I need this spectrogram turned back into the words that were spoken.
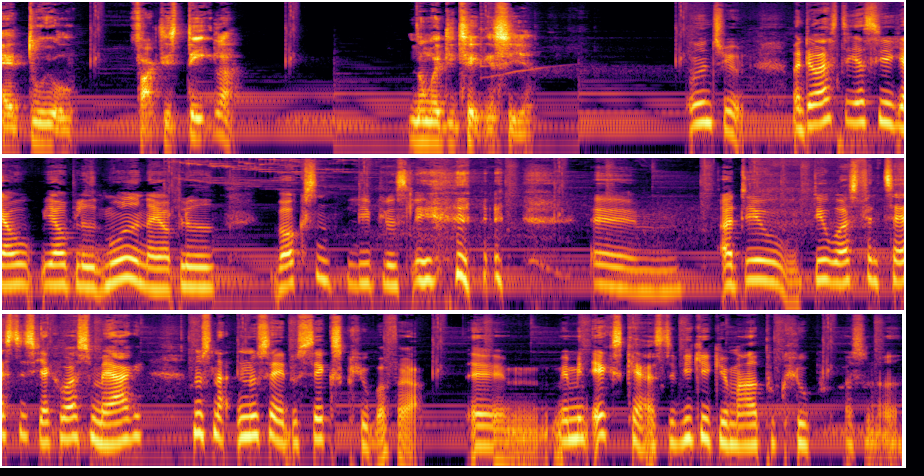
at du jo faktisk deler nogle af de ting, jeg siger. Uden tvivl. Men det er også det, jeg siger, jeg er jo, jeg er jo blevet moden, og jeg er blevet voksen lige pludselig. øhm, og det er, jo, det er jo også fantastisk. Jeg kan også mærke, nu, snak, nu sagde du seks klubber før. Øhm, med min ekskæreste, vi gik jo meget på klub og sådan noget.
